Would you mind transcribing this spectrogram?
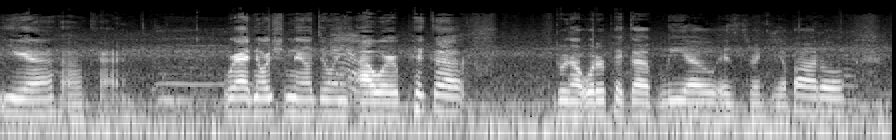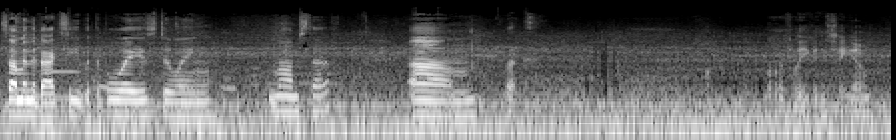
Yeah. Yeah, okay. We're at Nordstrom now doing our pickup, doing our order pickup. Leo is drinking a bottle. So I'm in the back seat with the boys doing mom stuff. Um, look. Hopefully you can see him.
